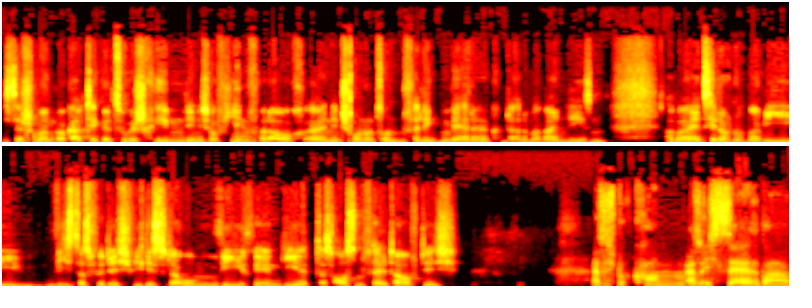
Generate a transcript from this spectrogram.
Hast ja schon mal einen Blogartikel zugeschrieben, den ich auf jeden ja. Fall auch äh, in den Shownotes unten verlinken werde. Da könnt ihr alle mal reinlesen. Aber erzähl doch nochmal, wie, wie ist das für dich? Wie gehst du da um? Wie reagiert das Außenfeld da auf dich? Also ich bekomme, also ich selber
